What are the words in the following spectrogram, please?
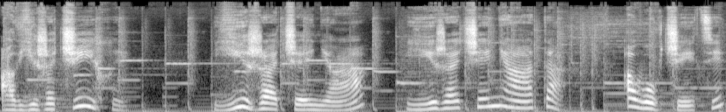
А в їжачихи їжаченя, їжаченята. А вовчиці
